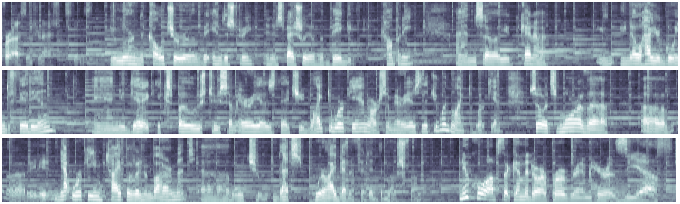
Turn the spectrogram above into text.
for us international students. You learn the culture of the industry, and especially of a big company. And so you kind of, you, you know how you're going to fit in and you get exposed to some areas that you'd like to work in or some areas that you wouldn't like to work in. So it's more of a, networking type of an environment, uh, which that's where I benefited the most from. New co-ops that come into our program here at ZF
